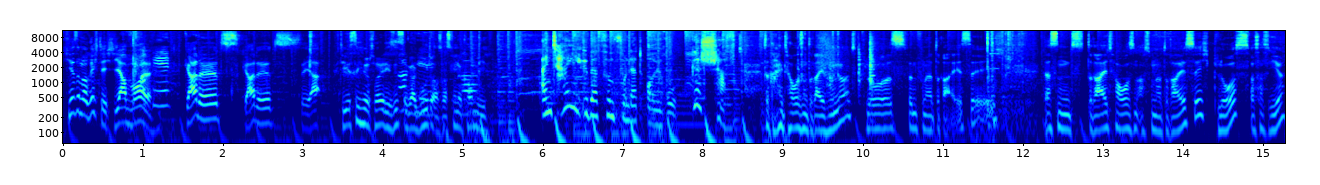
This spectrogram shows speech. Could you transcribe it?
hier sind wir richtig. Jawohl. Okay. Got it, got it. Ja, die ist nicht nur teuer, die sieht sogar Okay. gut aus. Was für eine Kombi. Ein Teil über 500 Euro. Geschafft. 3300 plus 530. Das sind 3830 plus, was hast du hier?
